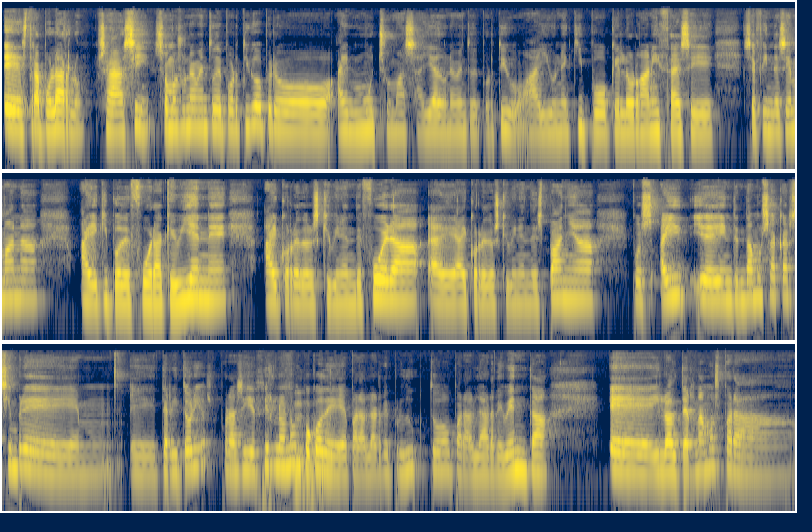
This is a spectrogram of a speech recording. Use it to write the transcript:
extrapolarlo. O sea, sí, somos un evento deportivo, pero hay mucho más allá de un evento deportivo. Hay un equipo que lo organiza ese, ese fin de semana, hay equipo de fuera que viene, hay corredores que vienen de fuera, eh, hay corredores que vienen de España. Pues ahí eh, intentamos sacar siempre em, eh, territorios, por así decirlo, ¿no? Un poco de, para hablar de producto, para hablar de venta. y lo alternamos para,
